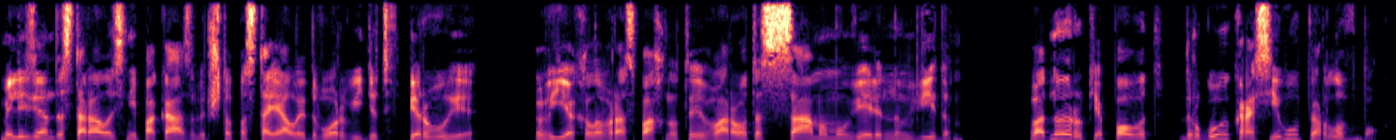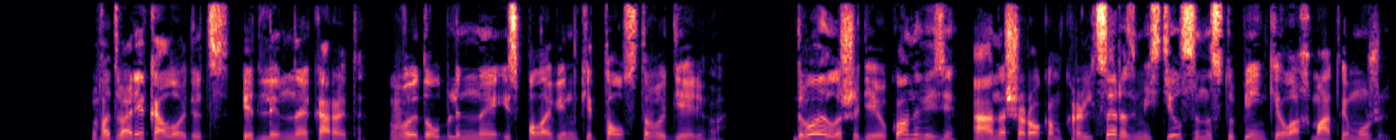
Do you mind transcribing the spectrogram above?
Мелизенда старалась не показывать, что постоялый двор видит впервые. Въехала в распахнутые ворота с самым уверенным видом. В одной руке повод, другую красиво уперла в бок. Во дворе колодец и длинная корыта, выдолбленная из половинки толстого дерева. Двое лошадей у конвизи, а на широком крыльце разместился на ступеньке лохматый мужик.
